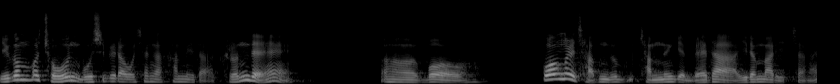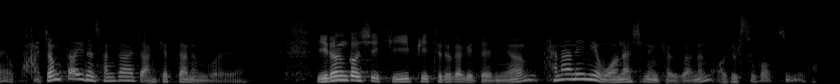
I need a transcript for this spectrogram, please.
이건 뭐 좋은 모습이라고 생각합니다. 그런데 어뭐 꿩을 잡는 잡는 게 매다 이런 말이 있잖아요. 과정 따위는 상관하지 않겠다는 거예요. 이런 것이 깊이 들어가게 되면 하나님이 원하시는 결과는 얻을 수가 없습니다.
